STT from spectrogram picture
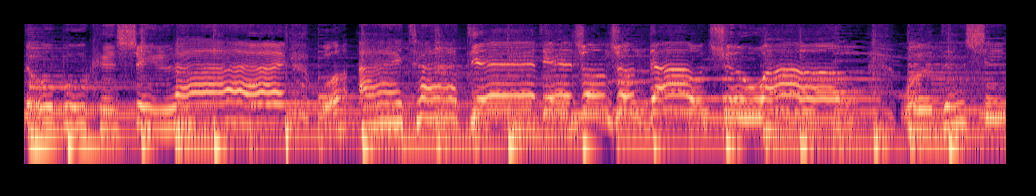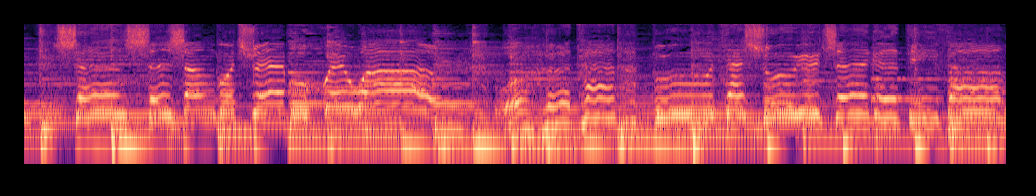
都不肯醒来。我爱他，跌跌撞撞到绝望。我的心深深伤过，却不会忘。我和他不再属于这个地方。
